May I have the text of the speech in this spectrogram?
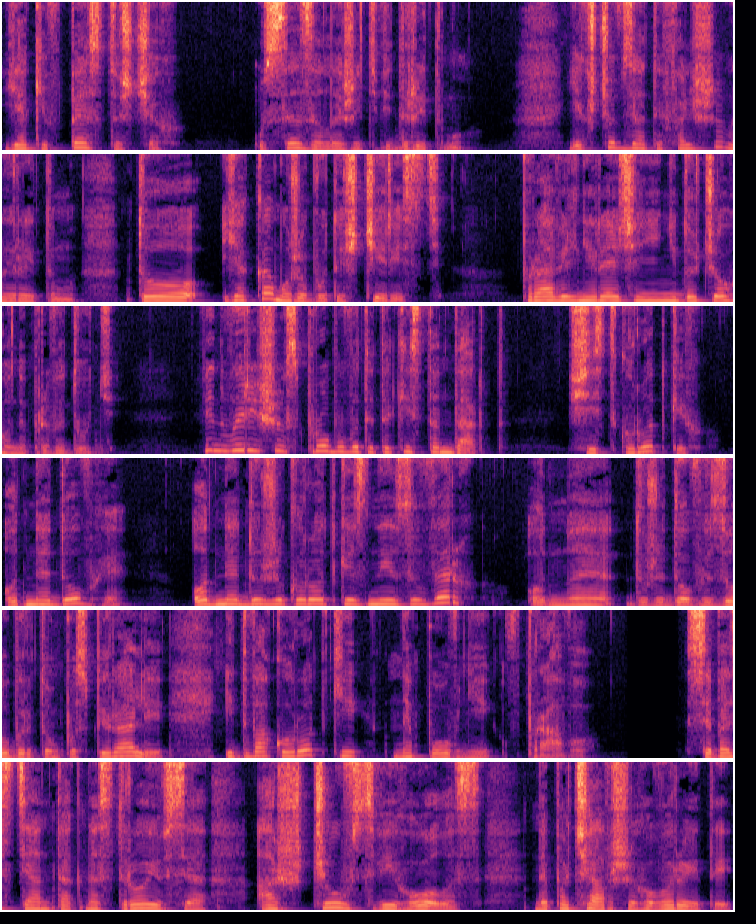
як і в пестощах, усе залежить від ритму. Якщо взяти фальшивий ритм, то яка може бути щирість? Правильні речення ні до чого не приведуть. Він вирішив спробувати такий стандарт: шість коротких, одне довге, одне дуже коротке знизу вверх, одне дуже довге з обертом по спіралі, і два короткі, неповні вправо. Себастьян так настроївся, аж чув свій голос, не почавши говорити,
